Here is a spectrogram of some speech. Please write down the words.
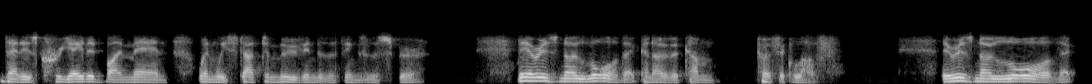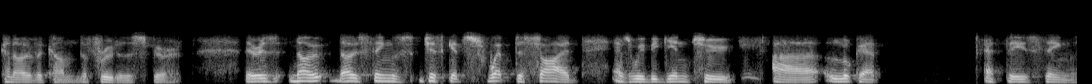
that is created by man when we start to move into the things of the spirit. There is no law that can overcome perfect love. There is no law that can overcome the fruit of the spirit. There is no, those things just get swept aside as we begin to uh, look at, at these things.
